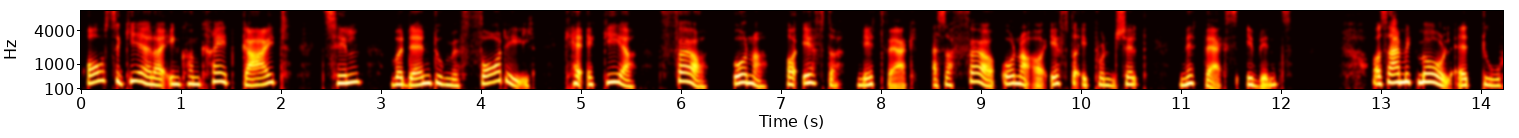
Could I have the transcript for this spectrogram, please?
Og så giver jeg dig en konkret guide til, hvordan du med fordel kan agere før, under og efter netværk. Altså før, under og efter et potentielt netværksevent. Og så er mit mål, at du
